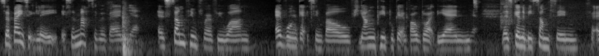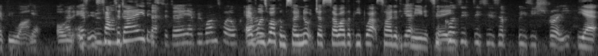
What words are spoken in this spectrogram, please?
So basically, it's a massive event. Yeah. There's something for everyone. Everyone Yeah. gets involved. Young people get involved right at the end. There's going to be something for everyone. Yeah. On And is it Saturday? Saturday, everyone's welcome. Everyone's welcome. So not just so other people outside of the Yeah, community. Because it, this is a busy street, yeah.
